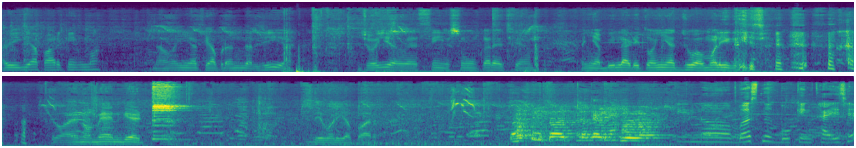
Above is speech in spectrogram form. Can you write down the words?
આવી ગયા પાર્કિંગમાં ને હવે અહીંયાથી આપણે અંદર જઈએ. જોઈએ હવે સિંહ શું કરે છે એમ. અહીંયા બિલાડી તો અહીંયા જ જોવા મળી ગઈ છે. જો આ એનો મેઇન ગેટ છે દેવળિયા પાર્ક બસનું જ બુકિંગ થાય છે.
